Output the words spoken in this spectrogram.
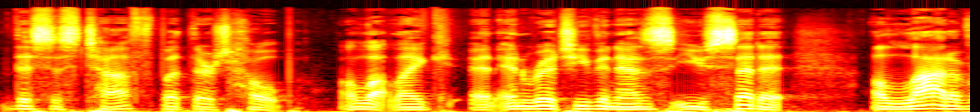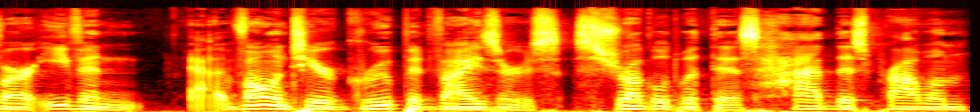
this is tough, but there's hope. A lot like, and, and Rich, even as you said it, a lot of our even volunteer group advisors struggled with this, had this problem,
